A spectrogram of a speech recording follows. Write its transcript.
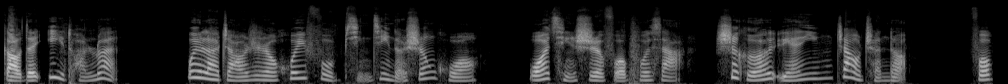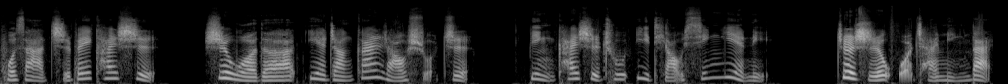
搞得一团乱。为了早日恢复平静的生活，我请示佛菩萨是何原因造成的。佛菩萨慈悲开示，是我的业障干扰所致，并开示出一条新业力。这时我才明白，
